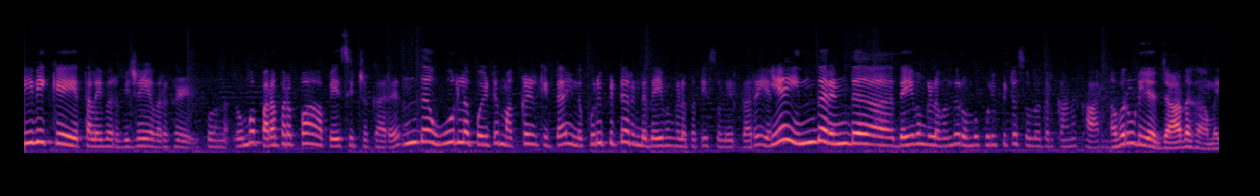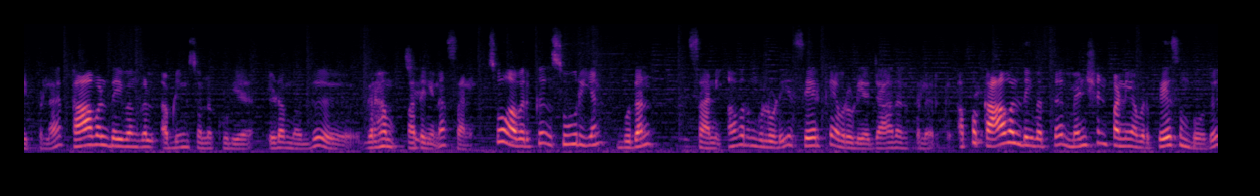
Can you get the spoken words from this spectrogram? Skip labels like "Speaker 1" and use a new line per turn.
TVK தலைவர் விஜய் அவர்கள் இப்போ ரொம்ப பரபரப்பா பேசிட்டு இருக்காரு இந்த ஊர்ல போயிட்டு மக்கள் கிட்ட இந்த குறிப்பிட்ட ரெண்டு தெய்வங்களை பத்தி சொல்லியிருக்காரு. ஏன் இந்த ரெண்டு தெய்வங்களை வந்து ரொம்ப குறிப்பிட்டு சொல்வதற்கான காரணம்?
அவருடைய ஜாதக அமைப்புல காவல் தெய்வங்கள் அப்படின்னு சொல்லக்கூடிய இடம் வந்து கிரகம் பாத்தீங்கன்னா சனி. சோ அவருக்கு சூரியன் புதன் சனி. அவங்களுடைய சேர்க்கை அவருடைய ஜாதகத்துல இருக்கு. அப்போ காவல் தெய்வத்தை மென்ஷன் பண்ணி அவர் பேசும்போது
